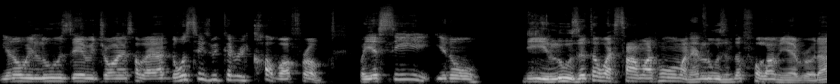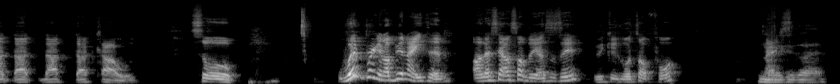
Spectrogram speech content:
You know, we lose there, we draw and stuff like that. Those things we can recover from. But you see, you know, the losing to West Ham at home and then losing to Fulham, yeah, bro. That that that that work. So with bringing up United, unless you have something else to say, we could go top four. Nice. go ahead.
